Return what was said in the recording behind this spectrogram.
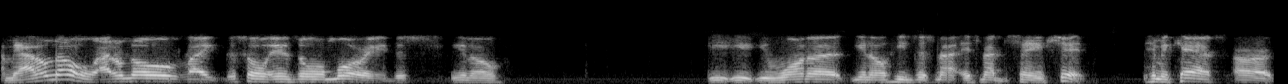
I mean, I don't know. I don't know. Like this whole Enzo Amore, this, you know, you you, you wanna, you know, he's just not. It's not the same shit. Him and Cass are,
